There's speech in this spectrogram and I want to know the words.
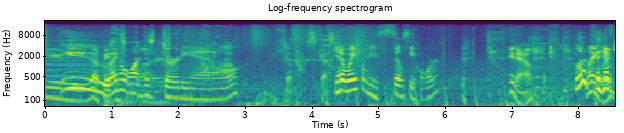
Ew. Ew, gotta I don't want this dirty animal. Feels disgusting. Get away from me, you filthy whore. you know. Look, they have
